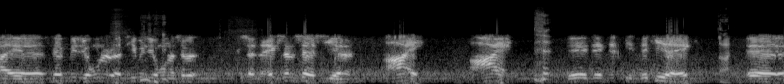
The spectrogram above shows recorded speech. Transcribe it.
mig øh, 5 millioner eller 10 millioner, så, så det er ikke sådan, at jeg siger, nej, nej, det, det, det, det gider jeg ikke. Nej. Øh,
